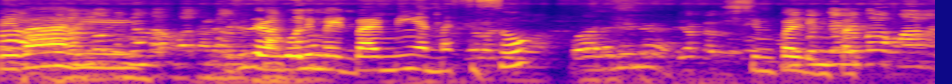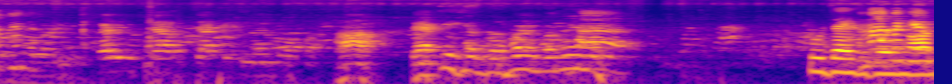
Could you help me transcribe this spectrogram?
Diwali. This is a rangoli made by me and my sister. Simple dimple. Puja is going on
